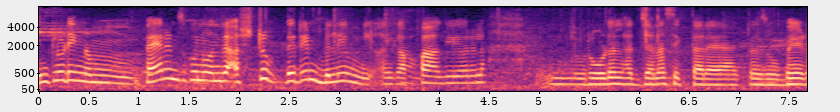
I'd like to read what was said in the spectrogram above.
ಇನ್ಕ್ಲೂಡಿಂಗ್ ನಮ್ಮ ಪೇರೆಂಟ್ಸ್ಗೂ ಅಂದರೆ ಅಷ್ಟು ದೇ ಡೆಂಟ್ ಬಿಲೀವ್ ಮೀ ಈಗ ಅಪ್ಪ ಆಗಲಿ, ಅವರೆಲ್ಲ ರೋಡಲ್ಲಿ ಹತ್ತು ಜನ ಸಿಗ್ತಾರೆ ಆ್ಯಕ್ಟರ್ಸು ಬೇಡ,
